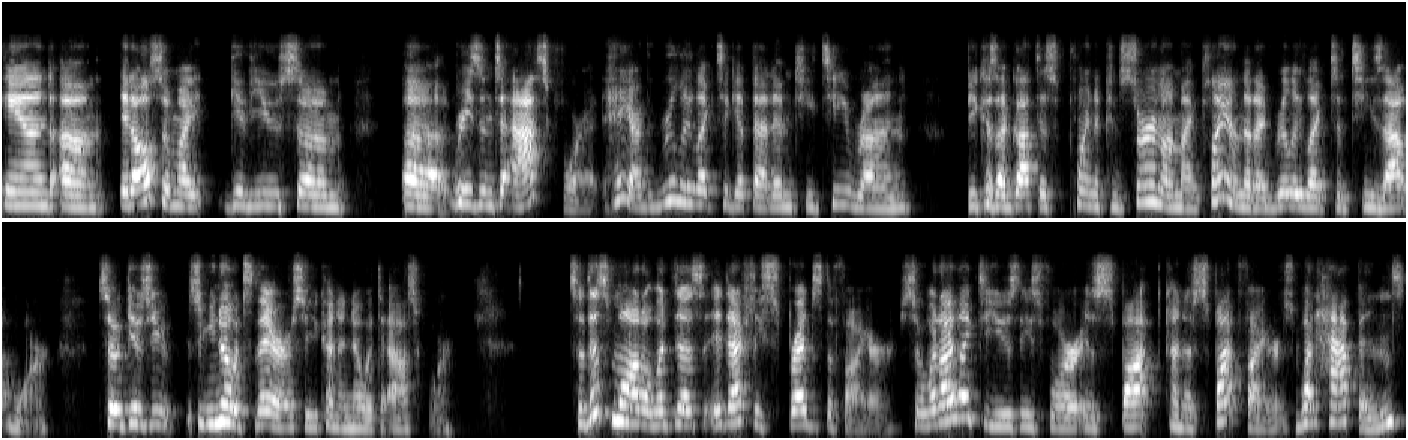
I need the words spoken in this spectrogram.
And um, it also might give you some uh, reason to ask for it. Hey, I'd really like to get that MTT run because I've got this point of concern on my plan that I'd really like to tease out more. So it gives you, so you know it's there, so you kind of know what to ask for. So this model, what does, it actually spreads the fire. So what I like to use these for is spot, kind of spot fires. What happens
